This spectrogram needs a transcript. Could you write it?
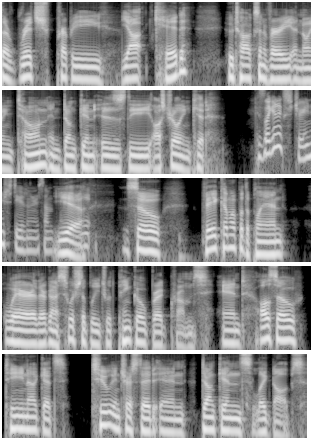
the rich, preppy yacht kid who talks in a very annoying tone, and Duncan is the Australian kid. He's like an exchange student or something. Yeah. right? So they come up with a plan where they're going to switch the bleach with panko breadcrumbs. And also, Tina gets too interested in Duncan's leg knobs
